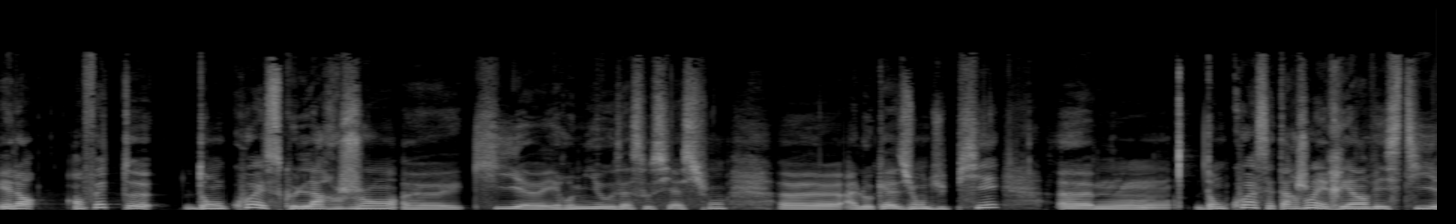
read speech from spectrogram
Et alors, en fait, euh, dans quoi est-ce que l'argent qui est remis aux associations à l'occasion du pied, dans quoi cet argent est réinvesti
